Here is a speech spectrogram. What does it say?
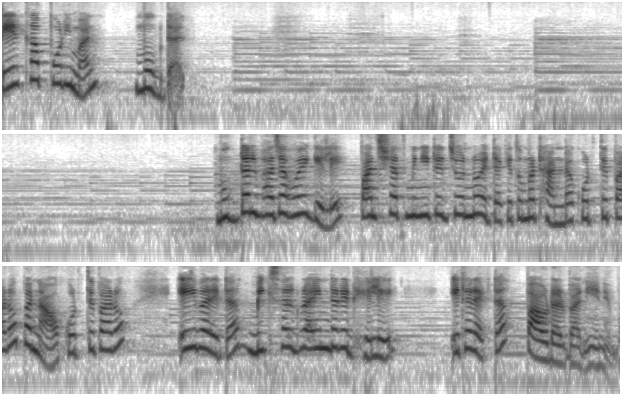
দেড় কাপ পরিমাণ মুগ ডাল। মুগ ডাল ভাজা হয়ে গেলে পাঁচ সাত মিনিটের জন্য এটাকে তোমরা ঠান্ডা করতে পারো বা নাও করতে পারো। এইবার এটা মিক্সার গ্রাইন্ডারে ঢেলে এটার একটা পাউডার বানিয়ে নেব।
